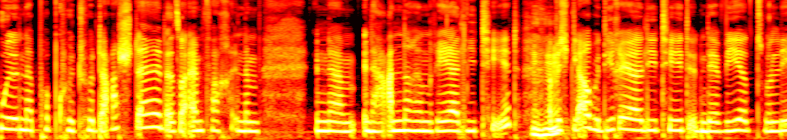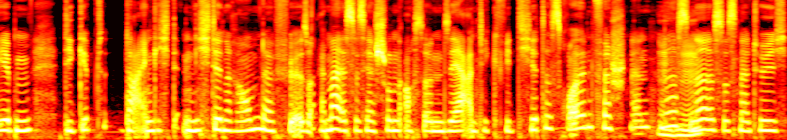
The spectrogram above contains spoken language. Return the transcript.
cool in der Popkultur darstellen, also einfach in einem in einer, in einer anderen Realität. Aber ich glaube, die Realität, in der wir jetzt so leben, die gibt da eigentlich nicht den Raum dafür. Also einmal ist es ja schon auch so ein sehr antiquitiertes Rollenverständnis. Mhm. Ne? Es ist natürlich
